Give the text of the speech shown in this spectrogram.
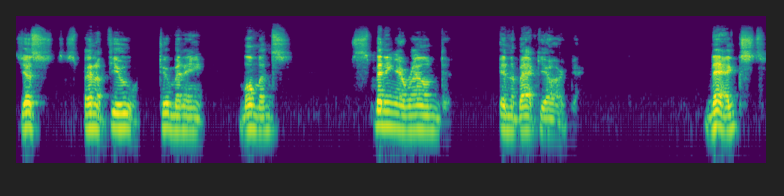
just spent a few too many moments spinning around in the backyard. Next,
